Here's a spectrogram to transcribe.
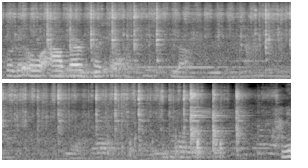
পরে ও আবার ভাজা আরে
